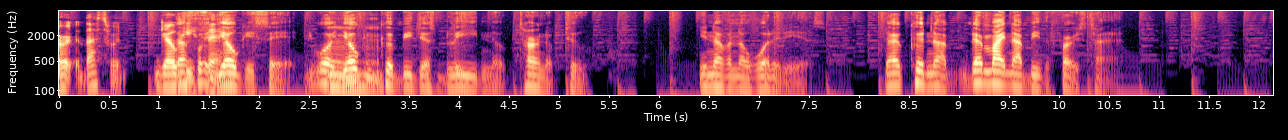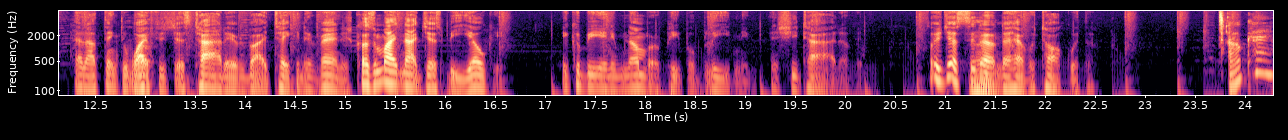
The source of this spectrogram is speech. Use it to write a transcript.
or that's what Yogi That's what said. Yogi said. Well, Yogi Mhm. could be just bleeding a turnip too. You never know what it is. That could not. That might not be the first time. And I think the wife is just tired of everybody taking advantage because it might not just be Yogi. It could be any number of people bleeding him, and she tired of it. So you just sit down and have a talk with her. Okay.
